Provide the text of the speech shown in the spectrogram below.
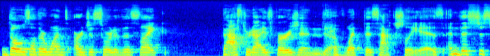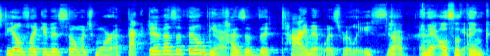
those other ones are just sort of this like bastardized version Yeah. of what this actually is. And this just feels like it is so much more effective as a film Yeah. because of the time it was released. Yeah, and I also think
